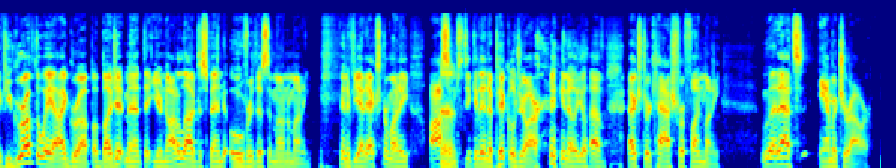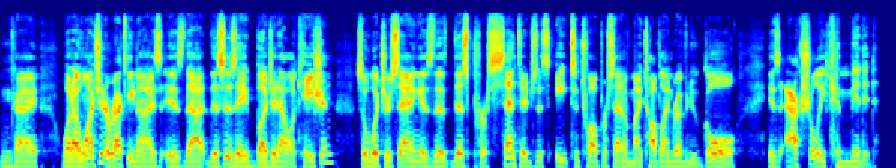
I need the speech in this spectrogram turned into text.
If you grew up the way I grew up, a budget meant that you're not allowed to spend over this amount of money. And if you had extra money, awesome, stick it in a pickle jar. you know, you'll have extra cash for fun money. Well, that's amateur hour. Okay. What I want you to recognize is that this is a budget allocation. So what you're saying is that this percentage, this 8 to 12% of my top line revenue goal is actually committed.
